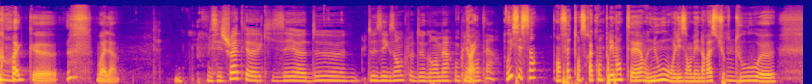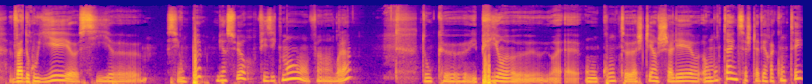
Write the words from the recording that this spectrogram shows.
crois que, voilà. Mais c'est chouette qu'ils aient deux, deux exemples de grand-mère complémentaires. Oui, c'est ça. En fait, on sera complémentaires. Mm. Nous, on les emmènera surtout euh, vadrouiller si, si on peut, bien sûr, physiquement. Enfin, voilà. Donc, euh, et puis, euh, on compte acheter un chalet en montagne, ça je t'avais raconté.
